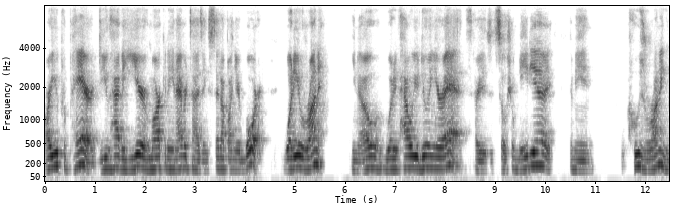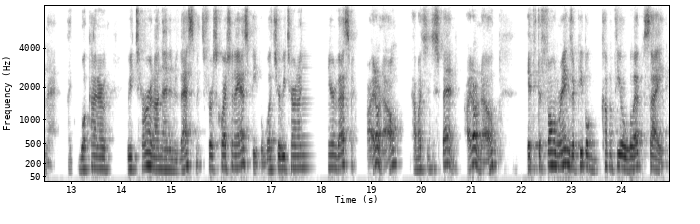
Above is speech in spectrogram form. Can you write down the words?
are you prepared? Do you have a year of marketing and advertising set up on your board? What are you running? You know, what? How are you doing your ads? Or is it social media? I mean, who's running that? Like, what kind of return on that investment? First question I ask people: What's your return on your investment? I don't know. How much did you spend? I don't know if the phone rings or people come to your website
